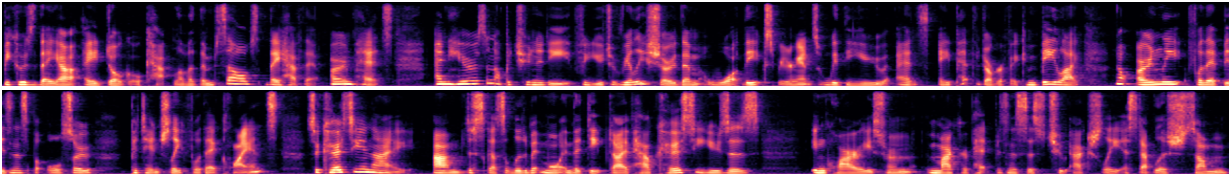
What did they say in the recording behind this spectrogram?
because they are a dog or cat lover themselves, they have their own pets, and here is an opportunity for you to really show them what the experience with you as a pet photographer can be like, not only for their business, but also potentially for their clients. So, Kirsty and I um, discuss a little bit more in the deep dive how Kirsty uses inquiries from micro pet businesses to actually establish some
